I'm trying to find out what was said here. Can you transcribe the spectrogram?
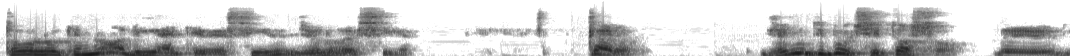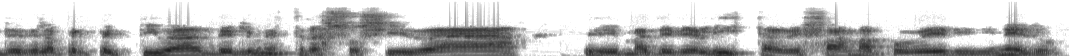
Todo lo que no había que decir, yo lo decía. Claro, yo era un tipo exitoso de- desde la perspectiva de nuestra sociedad eh, materialista de fama, poder y dinero.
